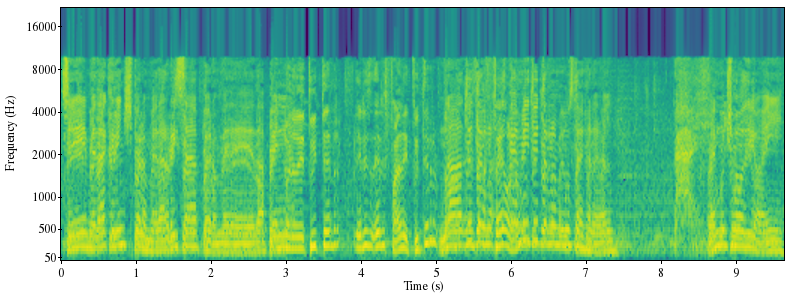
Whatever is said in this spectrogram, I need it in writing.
Sí, me da cringe, pero me da risa, pero me da pena. Pero de Twitter, ¿eres, eres fan de Twitter? No, Twitter no, feo, es que a ¿no? mí Twitter no me gusta en general. Hay mucho odio ahí,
